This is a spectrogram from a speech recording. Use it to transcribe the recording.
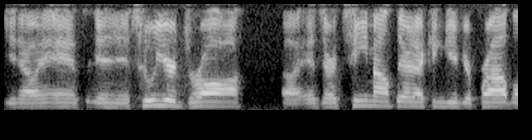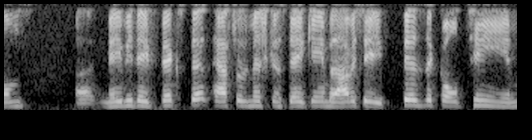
You know, and it's, and it's who your draw uh, is there a team out there that can give you problems? Uh, maybe they fixed it after the Michigan State game, but obviously a physical team,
